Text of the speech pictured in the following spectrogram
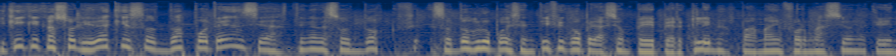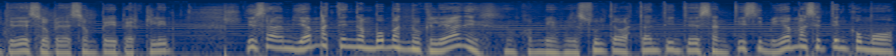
Y qué, qué casualidad que esos dos potencias tengan esos dos, esos dos grupos de científicos, Operación Paperclip, para más información que le interese, Operación Paperclip. Y, esas, y tengan bombas nucleares, me resulta bastante interesantísimo. Y ambas estén como,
